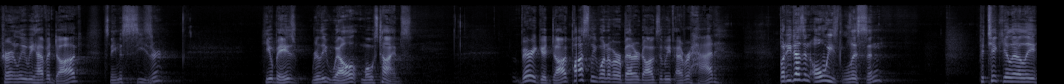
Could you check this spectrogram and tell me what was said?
Currently, we have a dog. His name is Caesar. He obeys really well most times. Very good dog, possibly one of our better dogs that we've ever had. But he doesn't always listen, particularly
